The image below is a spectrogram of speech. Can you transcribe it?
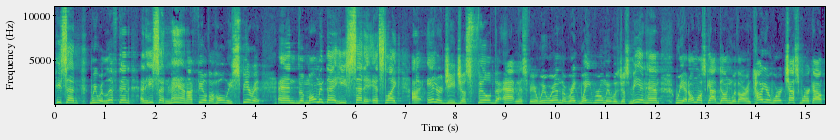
he said, we were lifting, and he said, Man, I feel the Holy Spirit. And the moment that he said it, it's like uh, energy just filled the atmosphere. We were in the weight room, it was just me and him. We had almost got done with our entire work, chest workout.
